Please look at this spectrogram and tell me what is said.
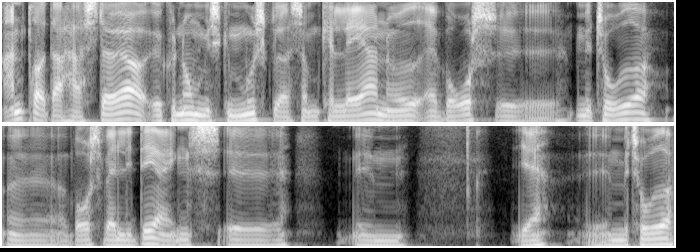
andre, der har større økonomiske muskler, som kan lære noget af vores øh, metoder, øh, vores validerings øh, øh, ja, øh, metoder,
